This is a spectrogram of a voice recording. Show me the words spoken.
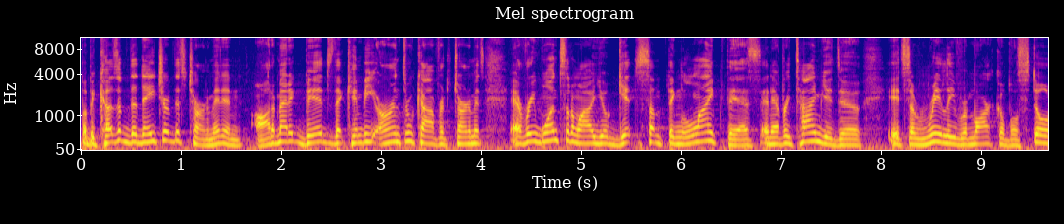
But because of the nature of this tournament and automatic bids that can be earned through conference tournaments, every once in a while you'll get something like this. And every time you do, it's a really remarkable story.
